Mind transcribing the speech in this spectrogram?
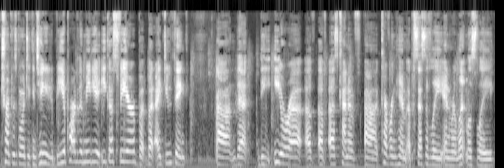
Trump is going to continue to be a part of the media ecosphere, but but I do think uh, that the era of, of us kind of uh, covering him obsessively and relentlessly,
